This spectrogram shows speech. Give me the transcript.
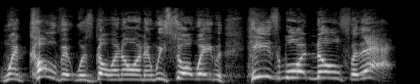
when COVID was going on and we saw where he was. He's more known for that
